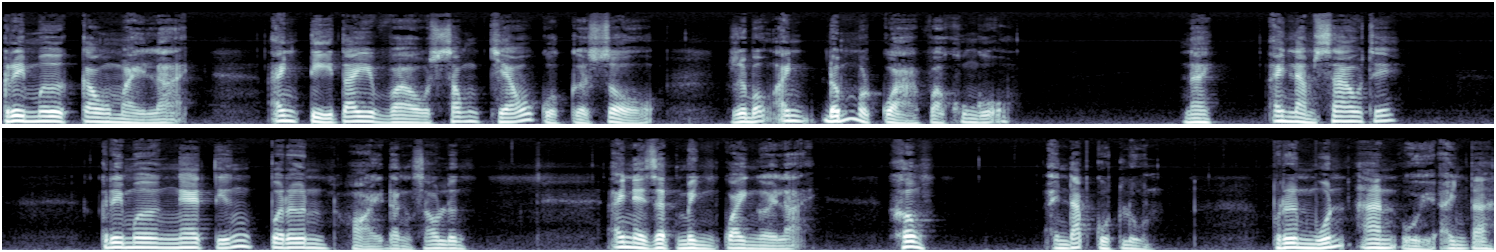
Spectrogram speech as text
Kramer cau mày lại. Anh tì tay vào song chéo của cửa sổ, rồi bỗng anh đấm một quả vào khung gỗ. Này, anh làm sao thế? Kramer nghe tiếng Pearl hỏi đằng sau lưng. Anh này giật mình quay người lại. Không, anh đáp cụt lùn. Pearl muốn an ủi anh ta.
